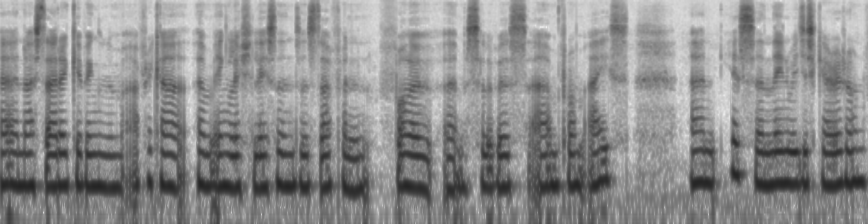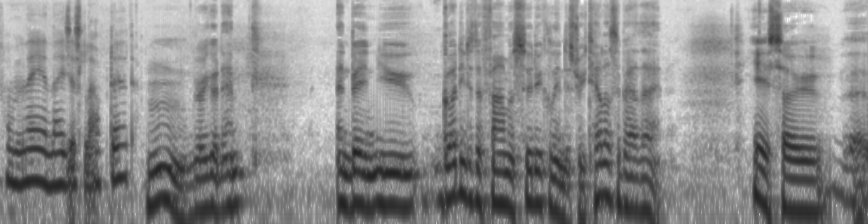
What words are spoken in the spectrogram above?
and I started giving them Africa um, English lessons and stuff and follow um, syllabus um, from ACE. And yes, and then we just carried on from there and they just loved it. Mm, very good. And, and Ben, you got into the pharmaceutical industry. Tell us about that. Yeah, so uh,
